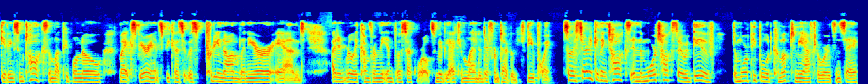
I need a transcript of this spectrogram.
giving some talks and let people know my experience because it was pretty nonlinear and I didn't really come from the infosec world. So maybe I can land a different type of viewpoint. So I started giving talks and the more talks I would give, the more people would come up to me afterwards and say,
